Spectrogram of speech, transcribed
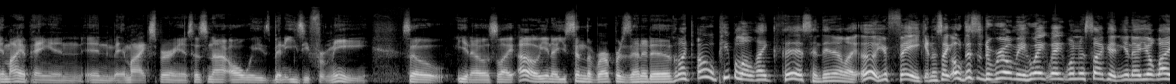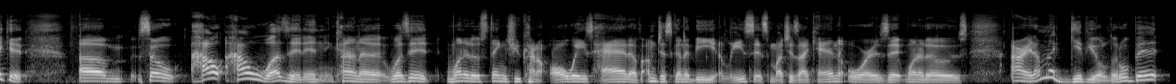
in my opinion, in, in my experience, it's not always been easy for me. So, you know, it's like, oh, you know, you send the representative, like, oh, people are like this. And then they're like, oh, you're fake. And it's like, oh, this is the real me. Wait, wait, one second. You know, you'll like it. Um, so how how was it? And kind of was it one of those things you kind of always had of I'm just going to be at least as much as I can, or is it one of those? All right, I'm going to give you a little bit,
